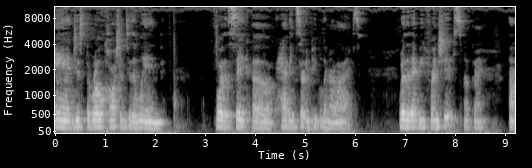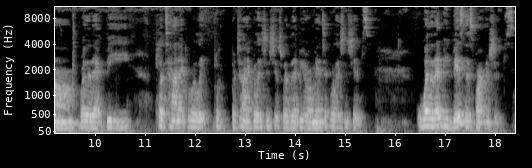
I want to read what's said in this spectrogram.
And just throw caution to the wind for the sake of having certain people in our lives, whether that be friendships, okay, um, whether that be platonic rela- platonic relationships, whether that be romantic relationships, whether that be business partnerships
